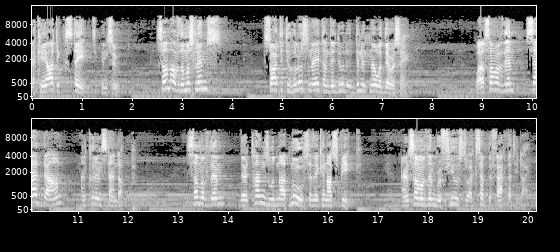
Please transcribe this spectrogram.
a chaotic state ensued. Some of the Muslims started to hallucinate and they didn't know what they were saying. While some of them sat down and couldn't stand up. Some of them, their tongues would not move so they cannot speak. And some of them refused to accept the fact that he died.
